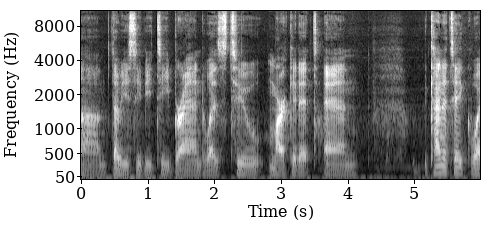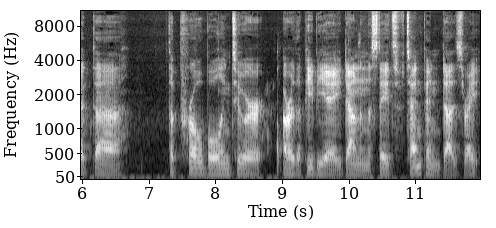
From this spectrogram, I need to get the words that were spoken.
um, WCBT brand was to market it and kind of take what uh, the pro bowling tour or the PBA down in the states 10 pin does right?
